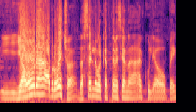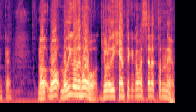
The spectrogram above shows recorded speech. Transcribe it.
Y, ahora aprovecho ¿ah? de hacerlo porque antes me decían, ah, el culiado penca. Lo, lo, digo de nuevo, yo lo dije antes que comenzara el torneo.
